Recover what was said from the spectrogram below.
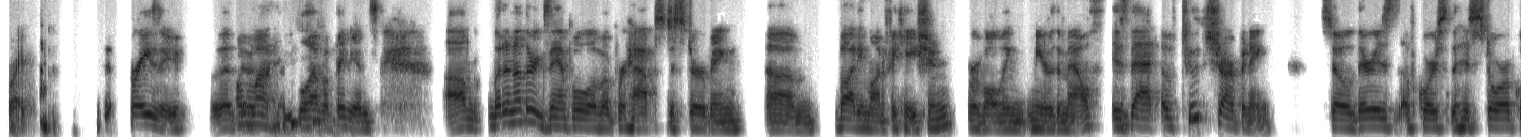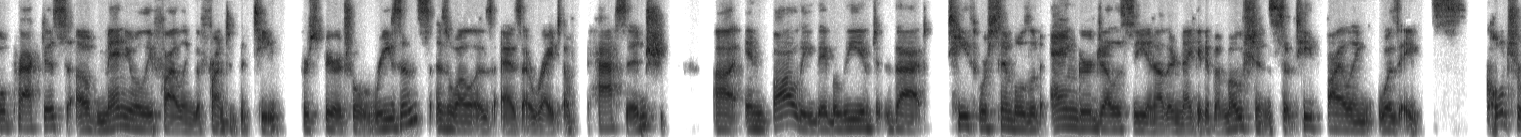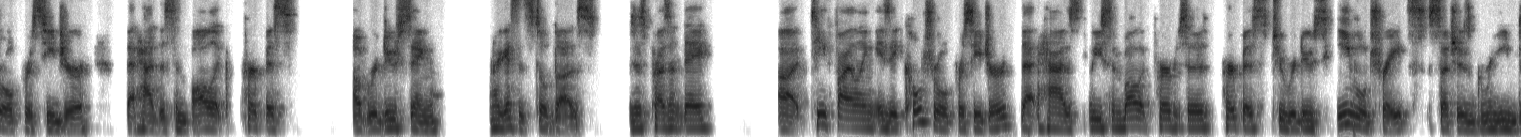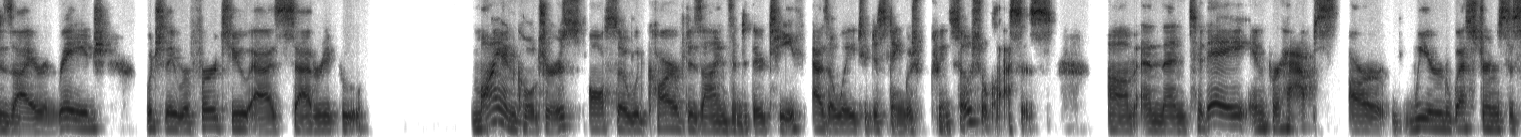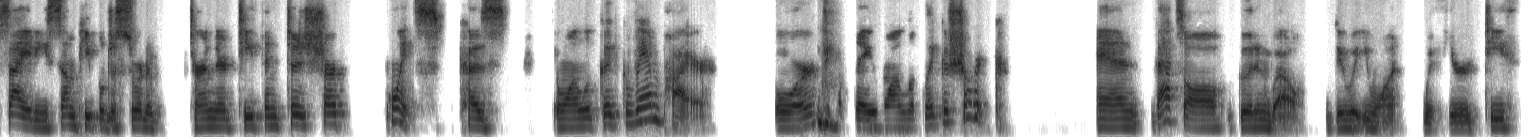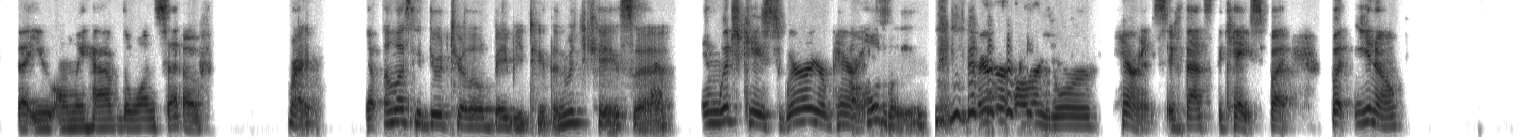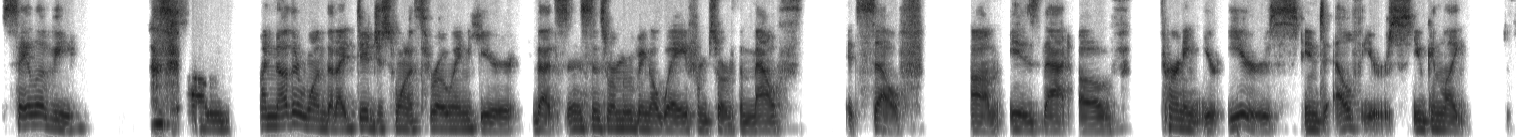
right. Crazy. that- Oh my. People have opinions. Um, but another example of a perhaps disturbing um, body modification revolving near the mouth is that of tooth sharpening. So there is, of course, the historical practice of manually filing the front of the teeth for spiritual reasons, as well as as a rite of passage. Uh, in Bali, they believed that teeth were symbols of anger, jealousy, and other negative emotions. So teeth filing was a cultural procedure that had the symbolic purpose of reducing, I guess it still does. Is this present day? Uh, teeth filing is a cultural procedure that has the symbolic purposes, purpose to reduce evil traits such as greed, desire, and rage, which they refer to as sadripu. Mayan cultures also would carve designs into their teeth as a way to distinguish between social classes. Um, and then today, in perhaps our weird Western society, some people just sort of turn their teeth into sharp points because they want to look like a vampire or they want to look like a shark. And that's all good and well. Do what you want with your teeth that you only have the one set of. Right. Yep. Unless you do it to your little baby tooth, in which case, uh, In which case, where are your parents? how old were you? where are your parents if that's the case? But but you know, say la vie. Um, another one that I did just want to throw in here that's since we're moving away from sort of the mouth itself, um, is that of turning your ears into elf ears. You can like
